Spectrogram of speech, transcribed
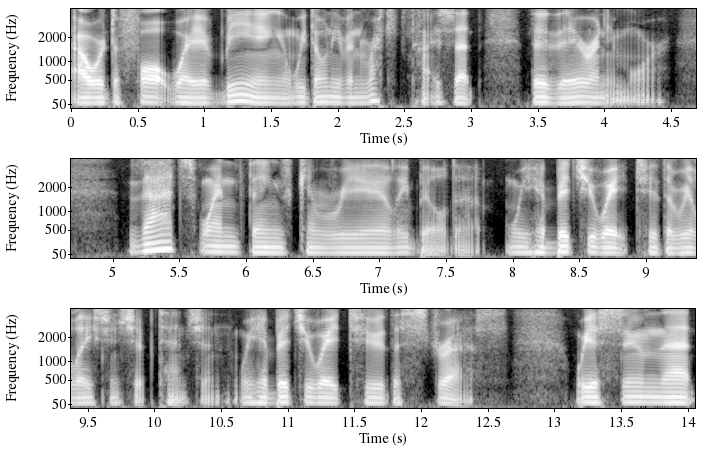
our default way of being and we don't even recognize that they're there anymore. That's when things can really build up. We habituate to the relationship tension. We habituate to the stress. We assume that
